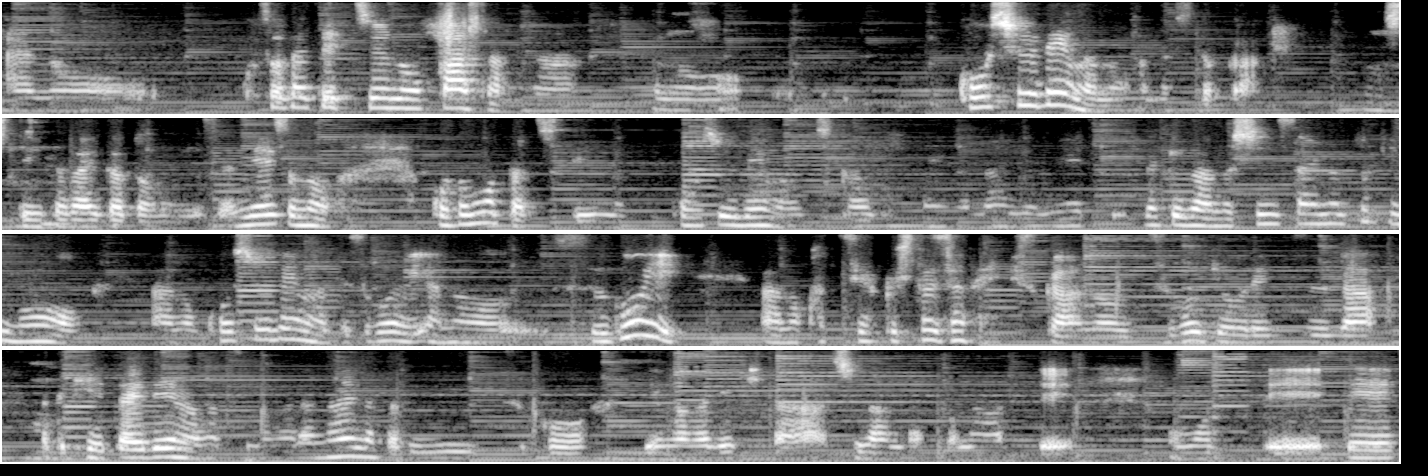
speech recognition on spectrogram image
あの子育て中のお母さんがあの公衆電話の話とかしていただいたと思うんですよね。その子供たちって今公衆電話を使う機会がないよねって。だけどあの震災の時もあの公衆電話ってすごいあのすごいあの活躍したじゃないですか。あのすごい行列があって携帯電話がつながらない中で唯一こう電話ができた手段だったなって思ってで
